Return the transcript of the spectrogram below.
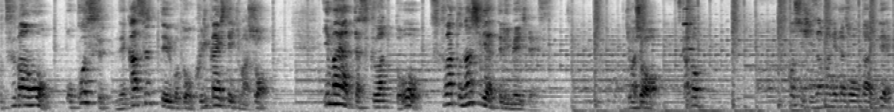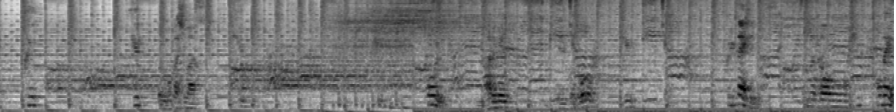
骨盤を起こす寝かすっていうことを繰り返していきましょう。今やったスクワットをスクワットなしでやってるイメージです。いきましょう。スタート。少し膝曲げた状態でクッキュッと動かします。キュッ取る。丸める。ということを繰り返していきます。お腹を引っ込める。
